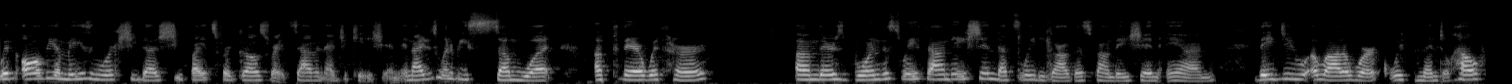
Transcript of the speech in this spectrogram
With all the amazing work she does, she fights for girls' rights to have an education, and I just want to be somewhat up there with her. Um, there's Born This Way Foundation. That's Lady Gaga's foundation, and they do a lot of work with mental health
